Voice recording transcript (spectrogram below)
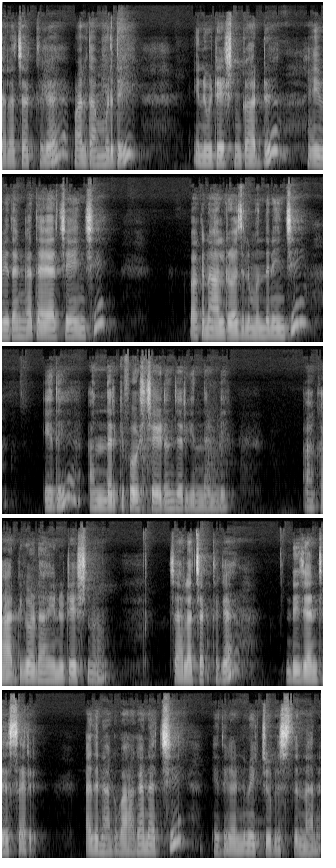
చాలా చక్కగా వాళ్ళ తమ్ముడిది ఇన్విటేషన్ కార్డు ఈ విధంగా తయారు చేయించి ఒక నాలుగు రోజుల ముందు నుంచి ఇది అందరికీ పోస్ట్ చేయడం జరిగిందండి. ఆ కార్డు కూడా ఇన్విటేషన్ చాలా చక్కగా డిజైన్ చేశారు. అది నాకు బాగా నచ్చి ఇదిగండి మీకు చూపిస్తున్నాను.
